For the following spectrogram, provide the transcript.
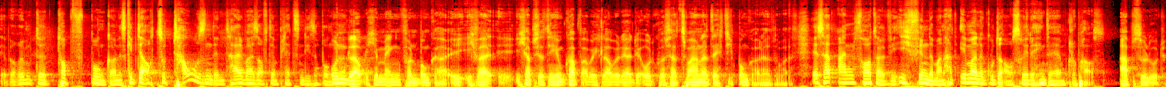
Der berühmte Topfbunker. Und es gibt ja auch zu Tausenden teilweise auf den Plätzen diese Bunker. Unglaubliche Mengen von Bunker. Ich, ich, ich habe es jetzt nicht im Kopf, aber ich glaube, der, der Oldkurs hat 260 Bunker oder sowas. Es hat einen Vorteil, wie ich finde. Man hat immer eine gute Ausrede hinterher im Clubhaus. Absolut.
